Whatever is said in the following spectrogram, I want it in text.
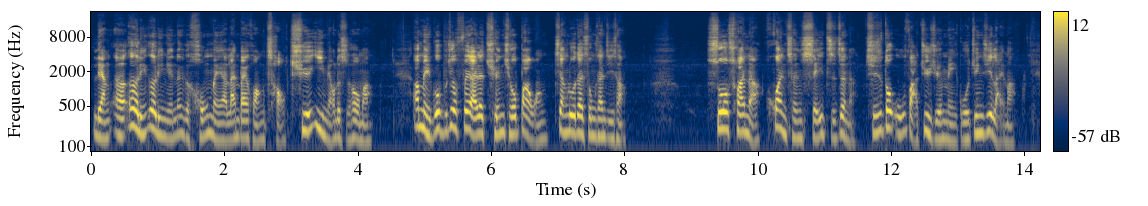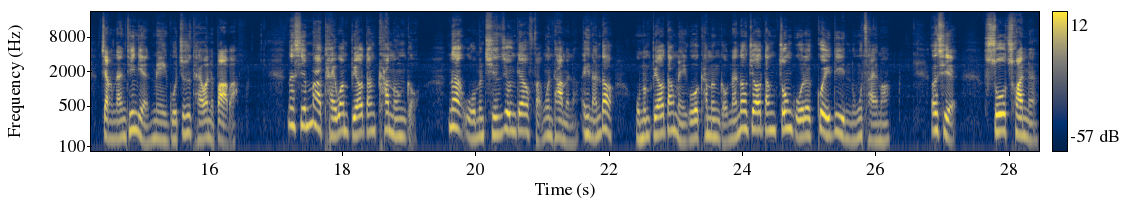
两呃二零二零年那个红梅啊蓝白黄吵缺疫苗的时候吗？啊，美国不就飞来了全球霸王降落在松山机场？说穿了，换成谁执政啊，其实都无法拒绝美国军机来嘛。讲难听点，美国就是台湾的爸爸。那些骂台湾不要当看门狗，那我们其实就应该要反问他们了。诶，难道我们不要当美国看门狗？难道就要当中国的跪地奴才吗？而且说穿了，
